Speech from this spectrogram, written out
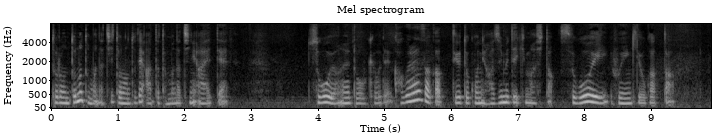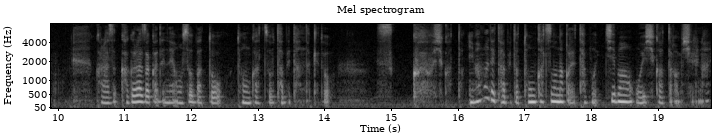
トロントの友達トロントで会った友達に会えてすごいよね東京で。神楽坂っていうところに初めて行きました。すごい雰囲気良かった。神楽坂でねお蕎麦ととんかつを食べたんだけどすっごい美味しかった。今まで食べたとんかつの中で多分一番美味しかったかもしれない。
